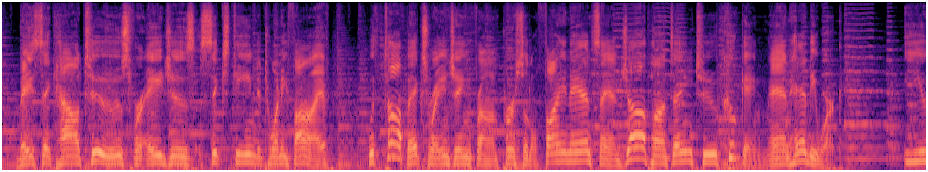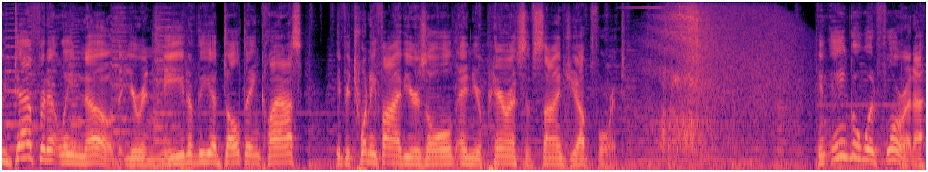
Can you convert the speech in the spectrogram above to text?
– Basic How-Tos for ages 16 to 25, with topics ranging from personal finance and job hunting to cooking and handiwork. You definitely know that you're in need of the adulting class if you're 25 years old and your parents have signed you up for it. In Englewood, Florida,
